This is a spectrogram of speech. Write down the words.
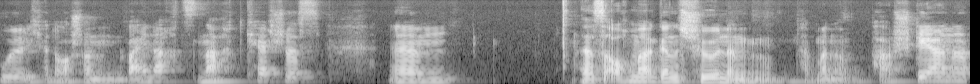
cool. Ich hatte auch schon Weihnachtsnacht-Caches. Ähm, das ist auch mal ganz schön. Dann hat man ein paar Sterne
